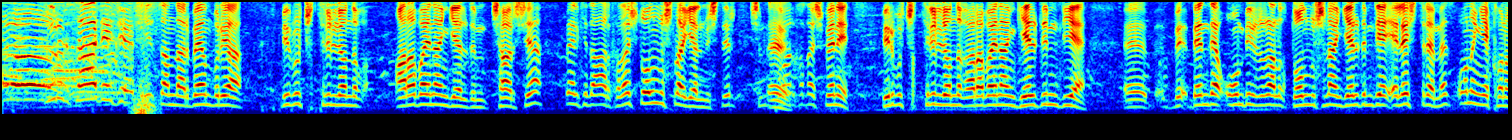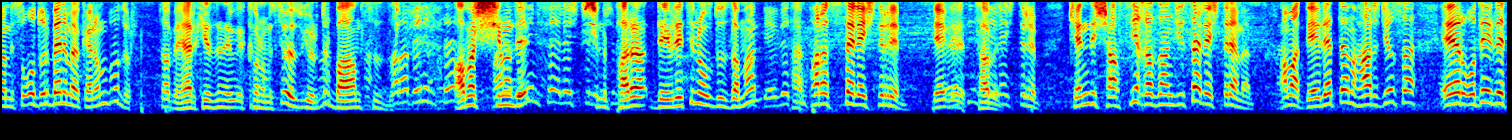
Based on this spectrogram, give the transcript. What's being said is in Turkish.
durum sadece. İnsanlar ben buraya bir buçuk trilyonluk arabayla geldim çarşıya. Belki de arkadaş dolmuşla gelmiştir. Şimdi Evet. bu arkadaş beni bir buçuk trilyonluk arabayla geldim diye e, be- ben de 11 liralık dolmuşuna geldim diye eleştiremez. Onun ekonomisi odur, benim ekonomim budur. Tabii herkesin ekonomisi özgürdür, bağımsızdır. Para benimse, Ama para şimdi benimse eleştiririm. şimdi para devletin olduğu zaman Devletin Ha, parasıysa eleştiririm. Devletin Evet, tabii. eleştiririm. Kendi şahsi kazancıysa eleştiremem. Ama devletten harcıyorsa eğer o devlet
